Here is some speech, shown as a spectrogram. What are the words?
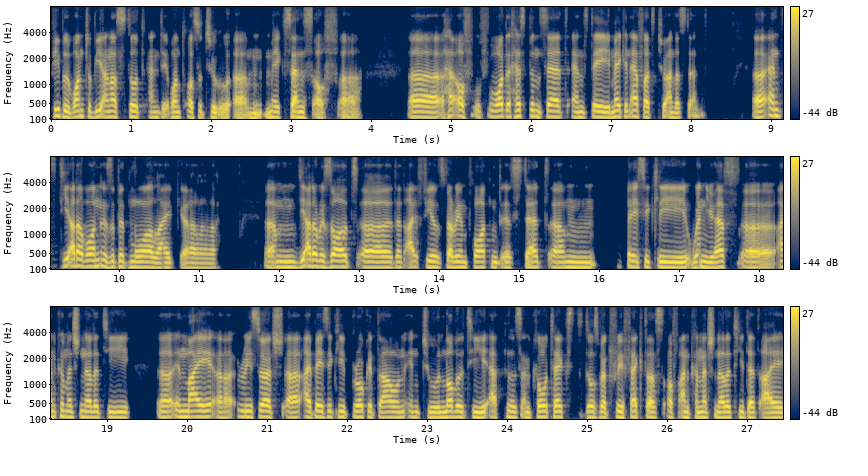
people want to be understood and they want also to um, make sense of, of, of what has been said and they make an effort to understand. Uh, and the other one is a bit more like uh, um, the other result uh, that I feel is very important is that um, basically when you have unconventionality, uh, in my uh, research, uh, I basically broke it down into novelty, aptness, and context. Those were three factors of unconventionality that I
